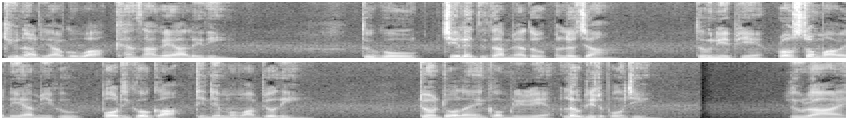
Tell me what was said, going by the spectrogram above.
ဒုနာတရားကိုပါခန်းစားခဲ့ရလေသည် သူ့ကိုကြေးလက်သေးသားများသို့မလွတ်ကြသူအနေဖြင့်ရော့စတော့မှာပဲနေရမည်ဟုပေါ်တီကော့ကတင်းတင်းမာမာပြောသည်ဒွန်တော်လိုင်းကော်မတီတွင်အလုပ်တွေတပုံကြီးလူတိုင်း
